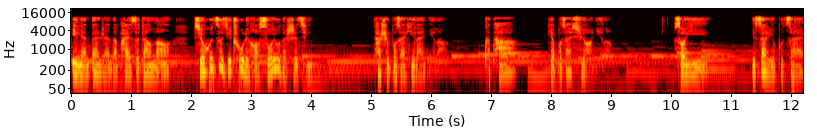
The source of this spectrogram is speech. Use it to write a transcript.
一脸淡然的拍死蟑螂，学会自己处理好所有的事情，他是不再依赖你了，可他也不再需要你了。所以，你在与不在，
